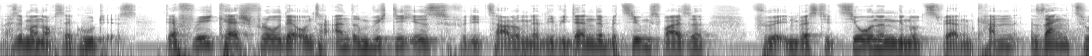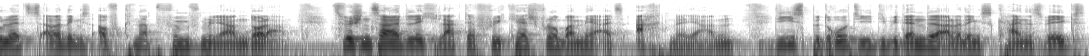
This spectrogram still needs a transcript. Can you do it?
was immer noch sehr gut ist. Der Free Cashflow, der unter anderem wichtig ist für die Zahlung der Dividende bzw. für Investitionen genutzt werden kann, sank zuletzt allerdings auf knapp 5 Milliarden Dollar. Zwischenzeitlich lag der Free Cashflow bei mehr als 8 Milliarden. Dies bedroht die Dividende allerdings keineswegs,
